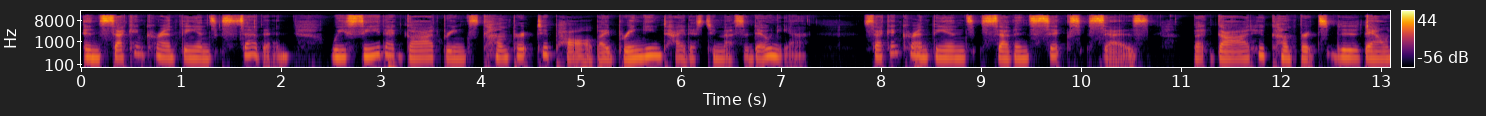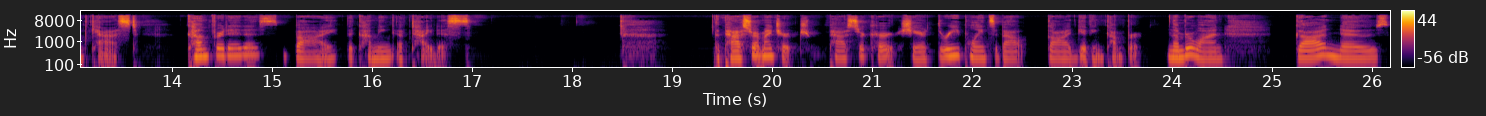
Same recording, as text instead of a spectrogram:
in 2 Corinthians 7, we see that God brings comfort to Paul by bringing Titus to Macedonia. 2 Corinthians 7 6 says, But God who comforts the downcast comforted us by the coming of Titus. The pastor at my church, Pastor Kurt, shared three points about God giving comfort. Number one, God knows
